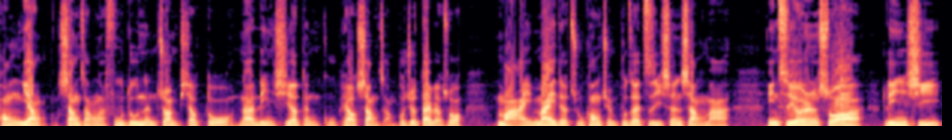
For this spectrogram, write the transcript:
同样上涨的幅度能赚比较多，那领息要等股票上涨，不就代表说买卖的主控权不在自己身上吗？因此有人说啊，领息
